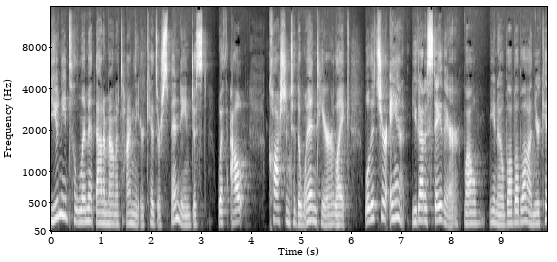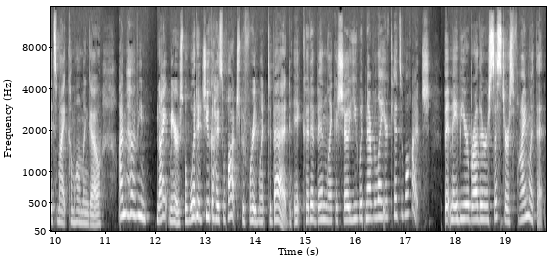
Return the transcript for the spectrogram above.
you need to limit that amount of time that your kids are spending just without caution to the wind here. Like well it's your aunt. You got to stay there. Well you know blah blah blah. And your kids might come home and go i'm having nightmares. Well what did you guys watch before you went to bed? It could have been like a show you would never let your kids watch but maybe your brother or sister is fine with it.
